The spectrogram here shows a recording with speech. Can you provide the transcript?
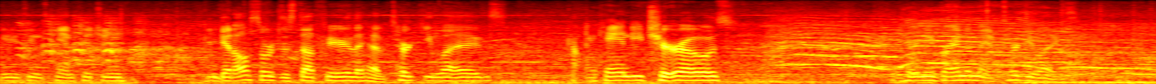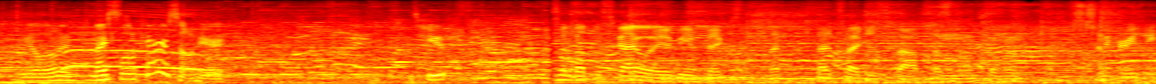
Looney Tunes Camp Kitchen. You can get all sorts of stuff here. They have turkey legs, cotton candy, churros. You heard me, Brandon? They have turkey legs. We got a little, nice little carousel here. It's cute. What about the Skyway being fixed? That, that side just stopped. I don't know what's going on. It's kind of crazy.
